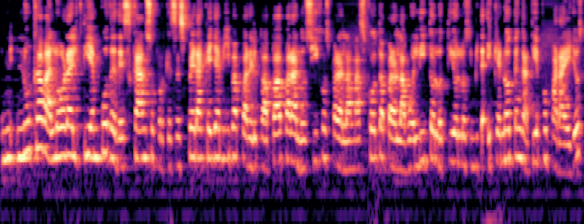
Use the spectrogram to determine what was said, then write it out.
nunca valora el tiempo de descanso porque se espera que ella viva para el papá, para los hijos, para la mascota, para el abuelito, los tíos, los invita y que no tenga tiempo para ellos,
